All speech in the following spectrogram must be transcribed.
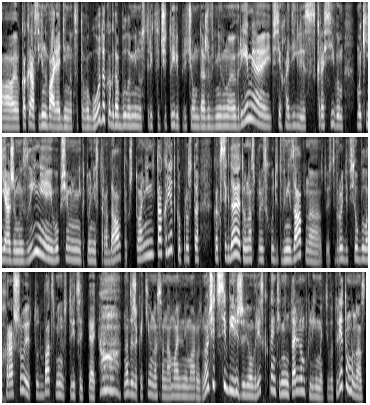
как раз январь 2011 года, когда было минус 34, причем даже в дневное время, и все ходили с красивым макияжем из иния, и, в общем, никто не страдал. Так что они не так редко, просто, как всегда, это у нас происходит внезапно. То есть вроде все было хорошо, и тут бац, минус 35. А, надо же, какие у нас аномальные морозы. Мы вообще в Сибири живем, в резко-континентальном климате. Вот летом у нас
